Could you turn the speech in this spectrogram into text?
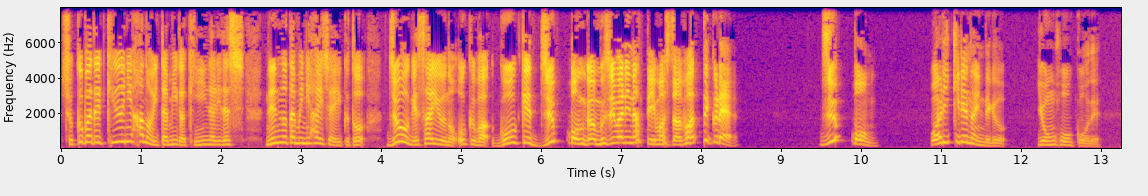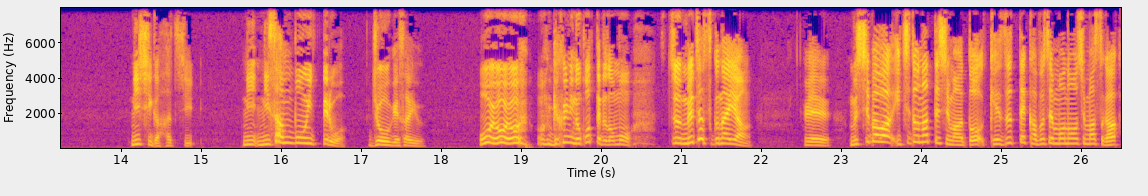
職場で急に歯の痛みが気になりだし、念のために歯医者へ行くと、上下左右の奥歯、合計10本が虫歯になっていました。待ってくれ !10 本割り切れないんだけど。4方向で。西が8。に、2、3本いってるわ。上下左右。おいおいおい逆に残ってるのもう、ちょ、めちゃ少ないやん。えー虫歯は一度なってしまうと削って被せ物をしますが、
